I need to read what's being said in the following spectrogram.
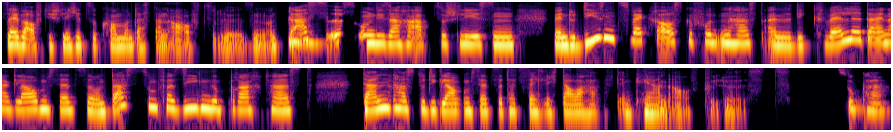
selber auf die Schliche zu kommen und das dann aufzulösen. Und das mhm. ist, um die Sache abzuschließen, wenn du diesen Zweck rausgefunden hast, also die Quelle deiner Glaubenssätze und das zum Versiegen gebracht hast, dann hast du die Glaubenssätze tatsächlich dauerhaft im Kern aufgelöst. Super.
